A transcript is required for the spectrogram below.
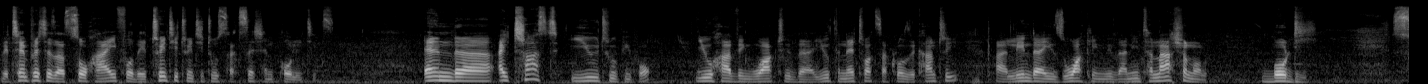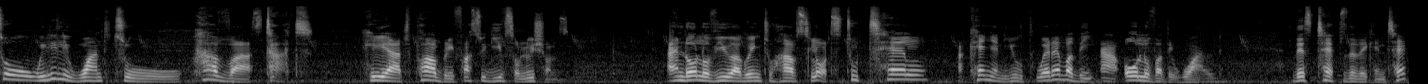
The temperatures are so high for the 2022 succession politics. And uh, I trust you two people, you having worked with the youth networks across the country, uh, Linda is working with an international body. So we really want to have a start here at Brief as we give solutions. And all of you are going to have slots to tell a Kenyan youth, wherever they are, all over the world, the steps that they can take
